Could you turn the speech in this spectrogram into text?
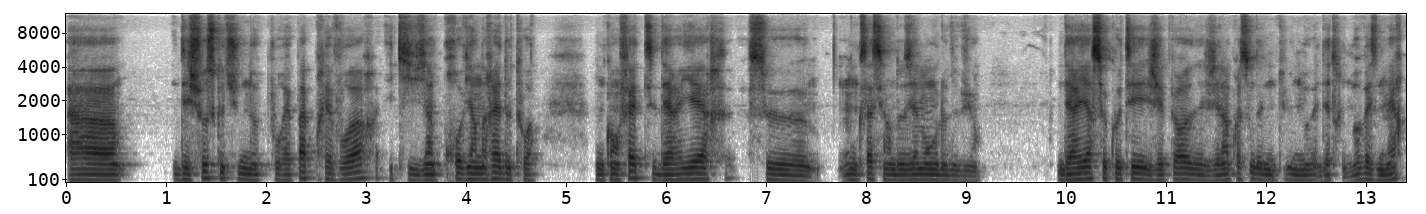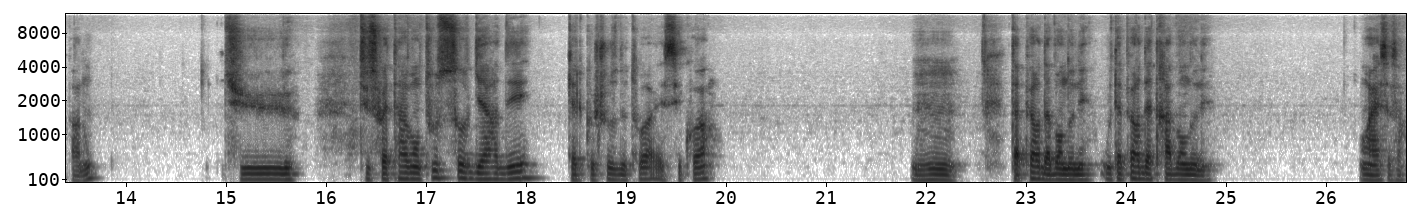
À des choses que tu ne pourrais pas prévoir et qui vient, proviendraient de toi. Donc en fait, derrière ce... Donc ça, c'est un deuxième angle de vue. Hein. Derrière ce côté, j'ai peur, j'ai l'impression d'être une, mauvaise mère, pardon. Tu, tu souhaites avant tout sauvegarder quelque chose de toi, et c'est quoi? Mmh. Tu as peur d'abandonner ou tu as peur d'être abandonné? Ouais, c'est ça.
